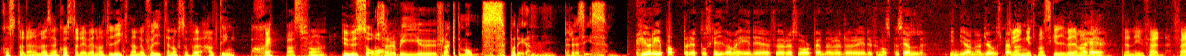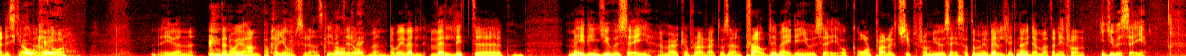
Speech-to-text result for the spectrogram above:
kostar den. Men sen kostar det väl något liknande att få hit den också för allting skeppas från USA. Så det blir ju fraktmoms på det. Precis. Hur är pappret att skriva med? Är det för reservoarpennor eller är det för någon speciell Indiana Jones-penna? Det är inget man skriver i Martin. Den är ju färd, färdigskriven okay. och klar. Är ju en, den har ju han, pappa Jones, redan skrivit okay. idag. Men de är väldigt, väldigt eh, Made in USA, American product och sen proudly made in USA och all products shipped from USA. Så att de är väldigt nöjda med att den är från USA.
